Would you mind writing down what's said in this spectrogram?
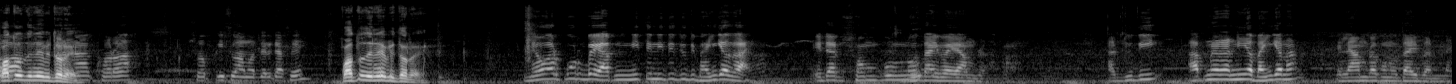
কত দিনের ভিতরে? আনা, খরা সব কিছু আমাদের কাছে। কতদিনের ভিতরে? নেওয়ার পূর্বে আপনি নিতে নিতে যদি ভাঙ্গা যায় এটার সম্পূর্ণ দায় ভাই আমরা। আর যদি আপনারা নিয়ে ভাঙ্গা না তাহলে আমরা কোনো দায়ভার নাই।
